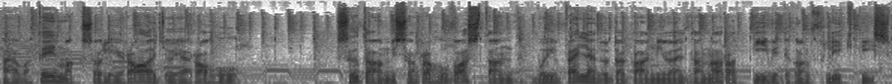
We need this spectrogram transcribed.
päeva teemaks oli raadio ja rahu. sõda, mis on rahu vastand, võib väljenduda ka nii-öelda narratiivide konfliktis.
